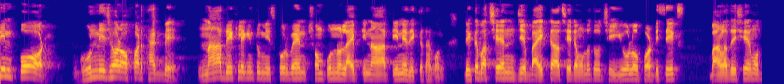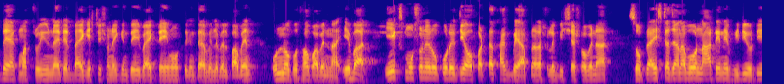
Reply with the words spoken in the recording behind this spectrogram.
দিন পর ঘূর্ণিঝড় অফার থাকবে। না দেখলে কিন্তু মিস করবেন, সম্পূর্ণ লাইভটি না টেনে দেখতে থাকুন। দেখতে পাচ্ছেন যে বাইকটা আছে, এটা মূলত হচ্ছে ইওলো ফর্টি সিক্স বাংলাদেশের মধ্যে একমাত্র ইউনাইটেড বাইক স্টেশনেই কিন্তু এই বাইকটা এই মুহূর্তে কিন্তু অ্যাভেলেবেল পাবেন, অন্য কোথাও পাবেন না। এবার এক্স মোশনের ওপরে যে অফারটা থাকবে, আপনার আসলে বিশ্বাস হবে না। সো প্রাইসটা জানাব, না টেনে ভিডিওটি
